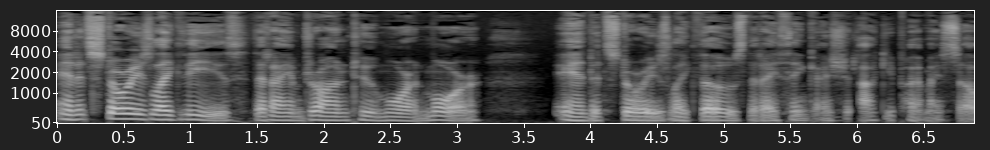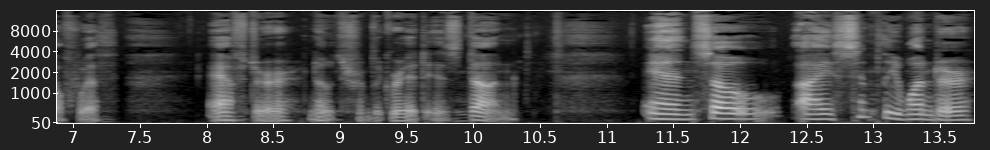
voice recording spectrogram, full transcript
And it's stories like these that I am drawn to more and more, and it's stories like those that I think I should occupy myself with after Notes from the Grid is done. And so I simply wonder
